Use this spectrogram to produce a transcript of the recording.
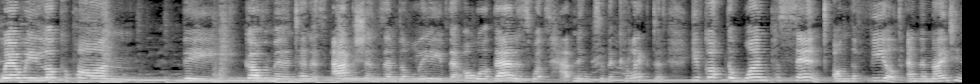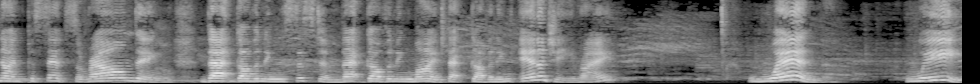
where we look upon the government and its actions and believe that, oh, well, that is what's happening to the collective. You've got the 1% on the field and the 99% surrounding that governing system, that governing mind, that governing energy, right? when we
